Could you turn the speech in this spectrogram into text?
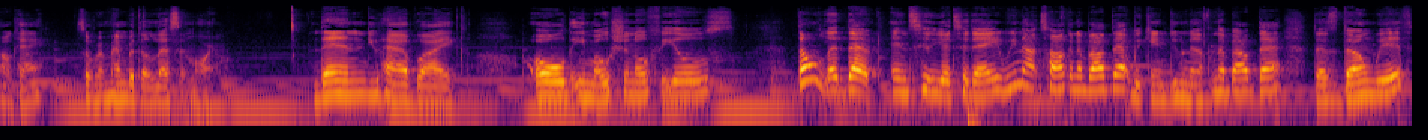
Okay? So remember the lesson more. Then you have like old emotional feels. Don't let that into your today. We're not talking about that. We can't do nothing about that. That's done with.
